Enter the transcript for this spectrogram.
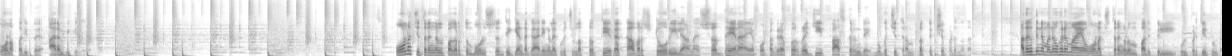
ഓണപ്പതിപ്പ് ആരംഭിക്കുന്നത്. ഓണച്ചിത്രങ്ങൾ പകർത്തുമ്പോൾ ശ്രദ്ധിക്കേണ്ട കാര്യങ്ങളെക്കുറിച്ചുള്ള പ്രത്യേക കവർ സ്റ്റോറിയിലാണ് ശ്രദ്ധേയനായ ഫോട്ടോഗ്രാഫർ റജി ഭാസ്കറിന്റെ മുഖചിത്രം പ്രത്യക്ഷപ്പെടുന്നത്. അദ്ദേഹത്തിന്റെ മനോഹരമായ ഓണചിത്രങ്ങളും പതിപ്പിൽ ഉൾപ്പെടുത്തിയിട്ടുണ്ട്.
